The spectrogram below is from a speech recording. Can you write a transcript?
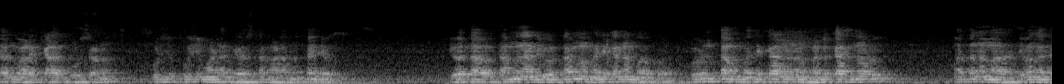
ತಂದು ಒಳಗೆ ಕೆಳಗೆ ಕೂಡ್ಸೋಣ. ಕೂಡಿಸಿ ಪೂಜೆ ಮಾಡೋಕೆ ವ್ಯವಸ್ಥೆ ಮಾಡೋಣ ತಂದೆವು ಇವತ್ತು ಅವ್ರ ತಮ್ಮ ನಾನು ಇವ್ರ ತಮ್ಮ ಮಲ್ಲಿಕ ನಮ್ಮ ಗುರುನ್ ತಮ್ಮ ಮಲ್ಲಿಕ ಮಲ್ಲಿಕಾರ್ಜುನವರು ಮತ್ತು ನಮ್ಮ ದಿವಂಗತ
